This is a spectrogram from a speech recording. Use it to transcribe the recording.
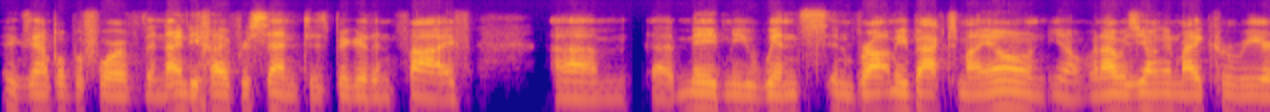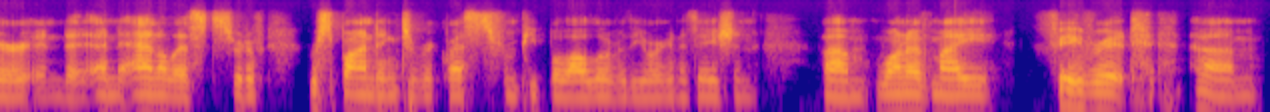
example before of the 95% is bigger than five um, uh, made me wince and brought me back to my own, you know, when I was young in my career and an analyst sort of responding to requests from people all over the organization. Um, one of my favorite, um,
